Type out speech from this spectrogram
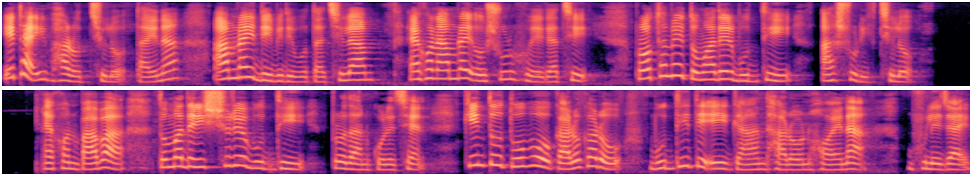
এটাই ভারত ছিল, তাই না? আমরাই দেবী দেবতা ছিলাম। এখন আমরাই অসুর হয়ে গেছি। প্রথমে তোমাদের বুদ্ধি আসুরিক ছিল। এখন বাবা তোমাদের ঈশ্বরীয় বুদ্ধি প্রদান করেছেন। কিন্তু তবুও কারও কারও বুদ্ধিতে এই জ্ঞান ধারণ হয় না। ভুলে যায়।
